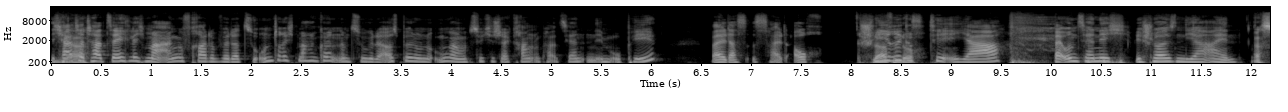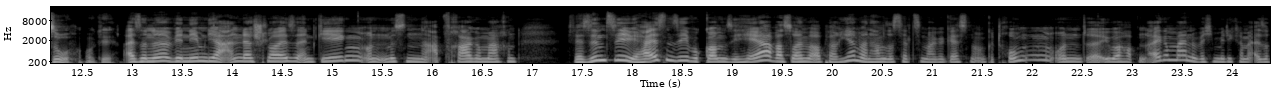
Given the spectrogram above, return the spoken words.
ich Ja. hatte tatsächlich mal angefragt, ob wir dazu Unterricht machen könnten im Zuge der Ausbildung und Umgang mit psychisch erkrankten Patienten im OP, weil das ist halt auch Schlafen schwieriges. Thema. Ja, bei uns ja nicht. Wir schleusen die ja ein. Ach so, okay. Also ne, wir nehmen die ja an der Schleuse entgegen und müssen eine Abfrage machen. Wer sind Sie? Wie heißen Sie? Wo kommen Sie her? Was sollen wir operieren? Wann haben Sie das letzte Mal gegessen und getrunken? Und äh, überhaupt im Allgemeinen? Und welche Medikamente? Also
